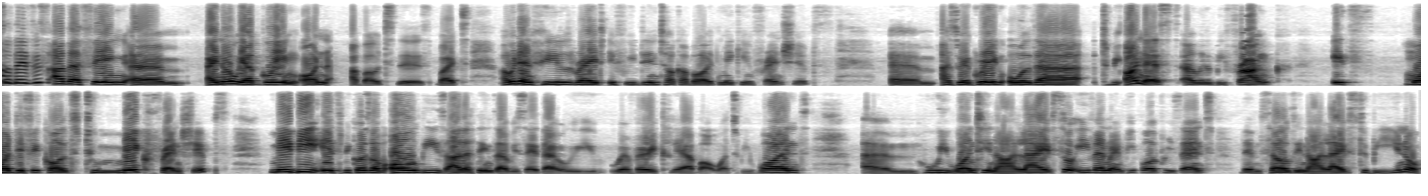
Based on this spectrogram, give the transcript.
So there's this other thing. Um, I know we are going on about this, but I wouldn't feel right if we didn't talk about making friendships. Um, as we're growing older, to be honest, I will be frank, it's more difficult to make friendships. Maybe it's because of all these other things that we said that we we're very clear about what we want, um, who we want in our lives. So even when people present themselves in our lives to be, you know,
